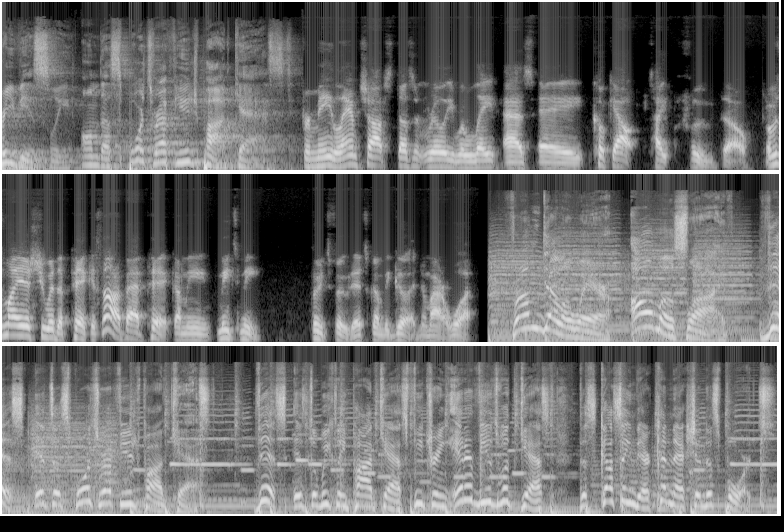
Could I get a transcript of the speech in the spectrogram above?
Previously on the Sports Refuge podcast. For me, lamb chops doesn't really relate as a cookout type food, though. It was my issue with the pick. It's not a bad pick. I mean, meat's meat. Food's food. It's going to be good no matter what. From Delaware, almost live, this is a Sports Refuge podcast. This is the weekly podcast featuring interviews with guests discussing their connection to sports.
